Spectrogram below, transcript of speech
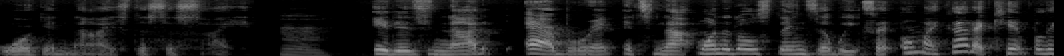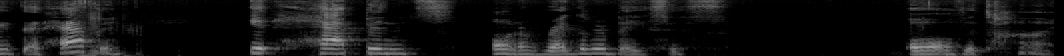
organized the society. Hmm. It is not aberrant. It's not one of those things that we say, oh my God, I can't believe that happened. It happens on a regular basis all the time.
